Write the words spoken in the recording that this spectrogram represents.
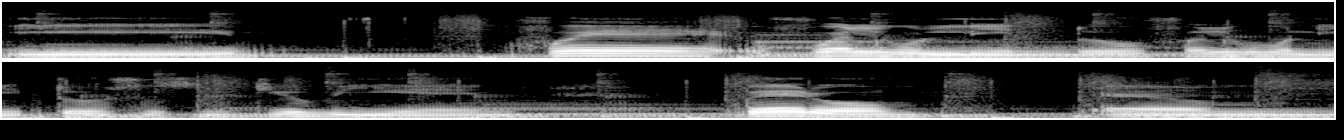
y fue, fue algo lindo, fue algo bonito, se sintió bien, pero em,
